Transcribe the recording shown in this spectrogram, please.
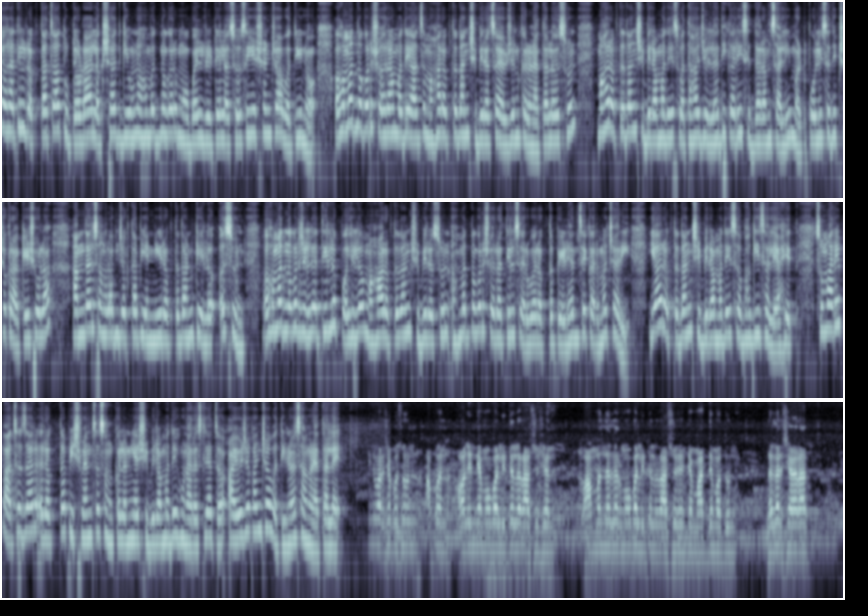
शहरातील रक्ताचा तुटवडा लक्षात घेऊन अहमदनगर मोबाईल रिटेल असोसिएशनच्या वतीनं अहमदनगर शहरामध्ये आज महारक्तदान शिबिराचं आयोजन करण्यात आलं असून महारक्तदान शिबिरामध्ये स्वतः जिल्हाधिकारी सिद्धाराम सालीमठ पोलीस अधीक्षक राकेश ओला आमदार संग्राम जगताप यांनी रक्तदान केलं असून अहमदनगर जिल्ह्यातील पहिलं महारक्तदान शिबिर असून अहमदनगर शहरातील सर्व रक्तपेढ्यांचे कर्मचारी या रक्तदान शिबिरामध्ये सहभागी झाले आहेत. सुमारे पाच हजार रक्त पिशव्यांचं संकलन या शिबिरामध्ये होणार असल्याचं आयोजकांच्या वतीनं सांगण्यात आलंय. तीन वर्षापासून आपण all India mobile retailer association व अहमदनगर मोबाईल रिटेलर असोसिएशनच्या माध्यमातून नगर शहरात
